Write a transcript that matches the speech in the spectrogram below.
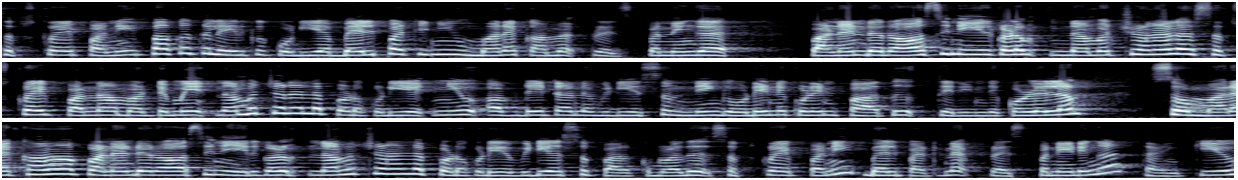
சப்ஸ்கிரைப் பண்ணி பக்கத்தில் இருக்கக்கூடிய பெல் பட்டினியும் மறக்காமல் ப்ரெஸ் பண்ணுங்கள் பன்னெண்டு ராசி நேர்களும் நம்ம சேனலை சப்ஸ்கிரைப் பண்ணால் மட்டுமே நம்ம சேனலில் போடக்கூடிய நியூ அப்டேட்டான வீடியோஸும் நீங்கள் உடனுக்குடன் பார்த்து தெரிந்து கொள்ளலாம். ஸோ மறக்காமல் பன்னெண்டு ராசி நேர்களும் நம்ம சேனலில் போடக்கூடிய வீடியோஸை பார்க்கும்போது சப்ஸ்கிரைப் பண்ணி பெல் பட்டனை ப்ரெஸ் பண்ணிவிடுங்க தேங்க்யூ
